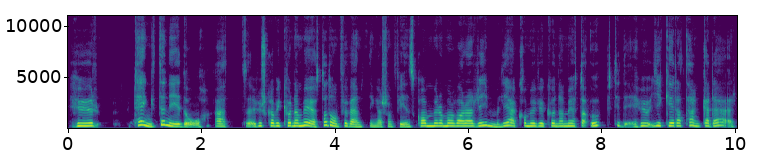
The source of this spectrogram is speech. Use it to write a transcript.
Hur tänkte ni då att hur ska vi kunna möta de förväntningar som finns? Kommer de att vara rimliga? Kommer vi kunna möta upp till det? Hur gick era tankar där?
